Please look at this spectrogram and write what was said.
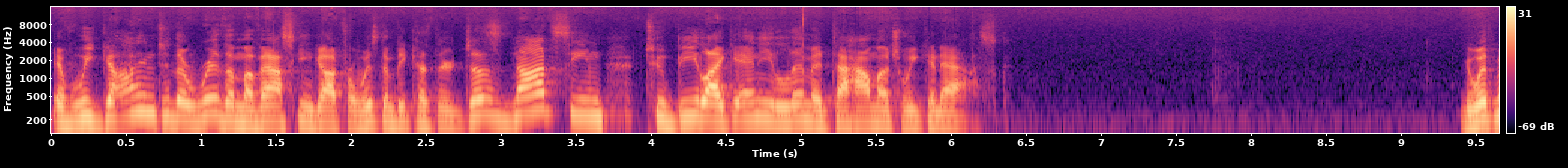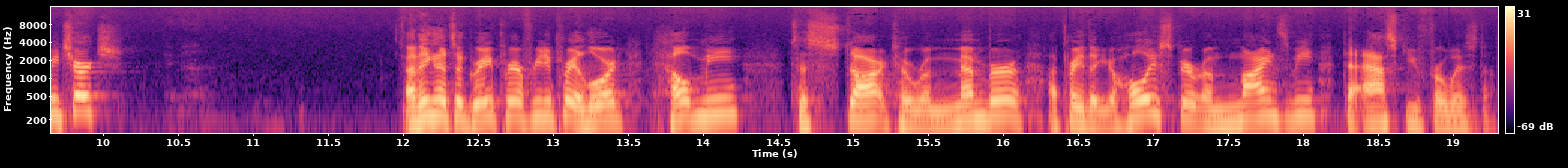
if we got into the rhythm of asking God for wisdom because there does not seem to be like any limit to how much we can ask. You with me, church? I think that's a great prayer for you to pray. Lord, help me to start to remember. I pray that your Holy Spirit reminds me to ask you for wisdom.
